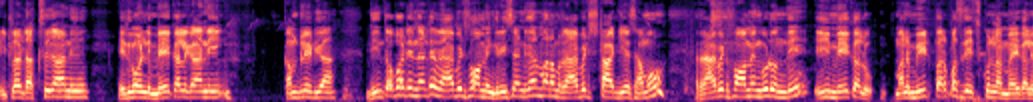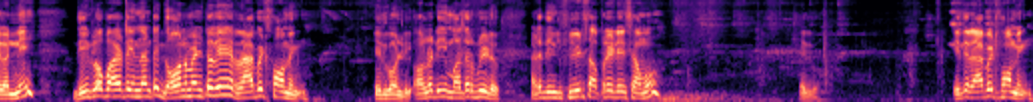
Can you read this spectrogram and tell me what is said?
ఇట్లా డక్స్ కానీ ఇదిగోండి మేకలు కానీ కంప్లీట్గా దీంతో పాటు ఏంటంటే ర్యాబిట్ ఫార్మింగ్ రీసెంట్గా మనం ర్యాబిట్ స్టార్ట్ చేసాము ర్యాబిట్ ఫార్మింగ్ కూడా ఉంది. ఈ మేకలు మన మీట్ పర్పస్ తెచ్చుకున్నాం మేకలు ఇవన్నీ దీంట్లో పాటు ఏంటంటే గవర్నమెంట్దే ర్యాబిట్ ఫార్మింగ్ ఇదిగోండి ఆల్రెడీ మదర్ బ్రీడ్ అంటే దీనికి ఫీడ్ సపరేట్ వేసాము ఇదిగో ఇది ర్యాబిట్ ఫార్మింగ్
